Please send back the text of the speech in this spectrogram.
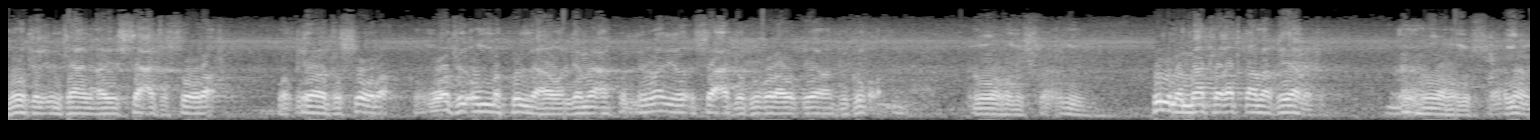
موت الإنسان هذه الساعة الصورة والقيامة الصورة وموت الأمة كلها والجماعة كلها هذه الساعة الكبرى والقيامة الكبرى. اللهم المستعان كل من مات فقد قام قيامته. اللهم المستعان نعم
